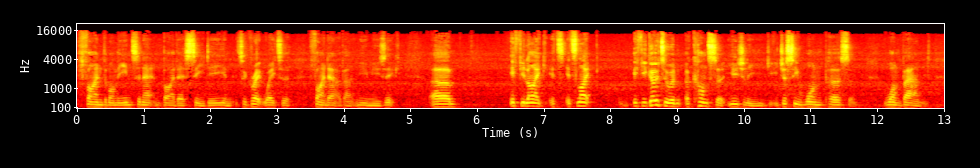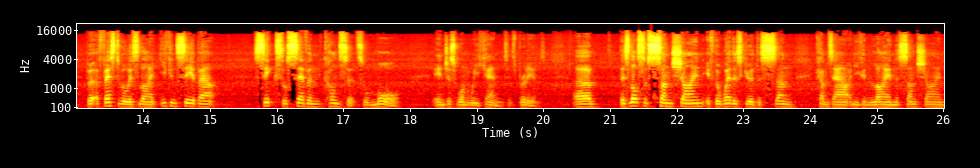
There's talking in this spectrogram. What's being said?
find them on the internet and buy their CD, and it's a great way to find out about new music. Um, if you like, it's it's like if you go to a, a concert, usually you, you just see one person, one band, but a festival is like you can see about six or seven concerts or more in just one weekend. It's brilliant. Um, there's lots of sunshine. If the weather's good, the sun comes out and you can lie in the sunshine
